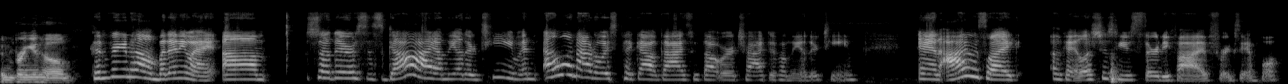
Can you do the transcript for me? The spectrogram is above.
and bring it home. couldn't bring it home. But anyway, um, so there's this guy on the other team, and Ella and I would always pick out guys we thought were attractive on the other team. And I was like, okay, let's just use 35, for example.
